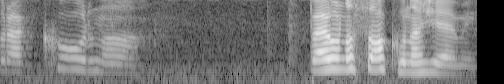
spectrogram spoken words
Dobra, kurna. Pełno soku na ziemi.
